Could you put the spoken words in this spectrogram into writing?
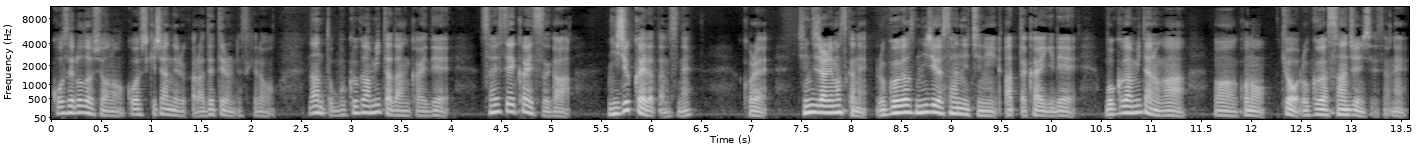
厚生労働省の公式チャンネルから出てるんですけど、なんと僕が見た段階で、再生回数が20回だったんですね。これ、信じられますかね ?6 月23日にあった会議で、僕が見たのが、まあ、この今日6月30日ですよね。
